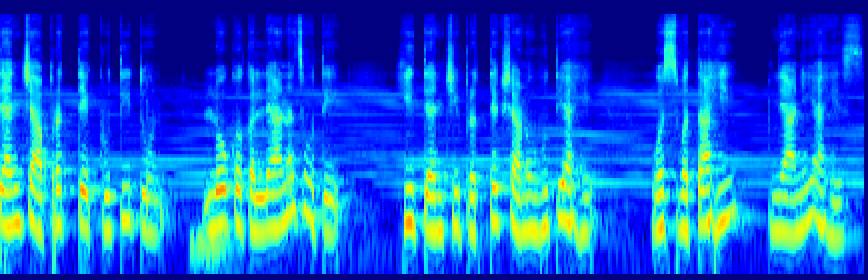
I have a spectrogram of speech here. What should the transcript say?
त्यांच्या प्रत्येक कृतीतून लोककल्याणच होते. ही त्यांची प्रत्यक्ष अनुभूती आहे व स्वतःही ज्ञानी आहेस.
